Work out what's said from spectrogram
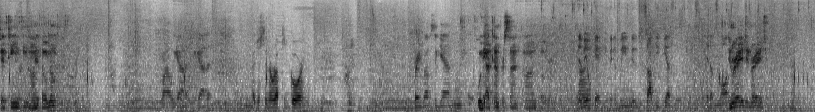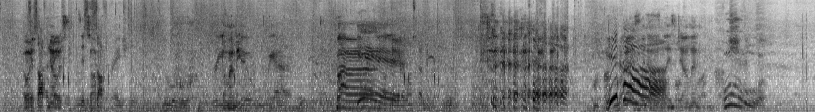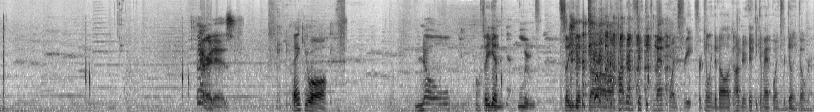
Fifteen on Pilgrim. Come on, we got it, we got it. I just interrupted Gore. Braid buffs again. We got ten percent on Pilgrim. It'll be okay. Even if we do stop DPS, we'll hit a small. Enrage, enrage. Oh, it's wait, is soft and no, rage. it's This is soft enrage. Three, Don't mind me. two, we got it. Bye. Okay, everyone's stuck in. Yeah! Nice, ladies and gentlemen. Ooh. There it is. Thank you all. No. So you get- fucking loot. So you get uh, 150 command points for e- for killing the dog, 150 command points for killing Pilgrim.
